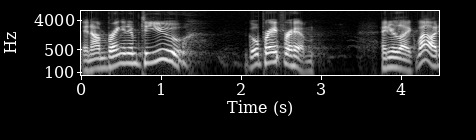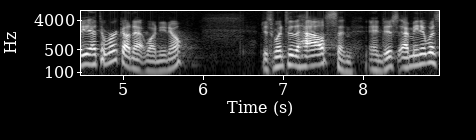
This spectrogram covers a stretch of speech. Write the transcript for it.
And I'm bringing him to you. Go pray for him. And you're like, wow, I didn't have to work on that one, you know? Just went to the house and, and just, I mean, it was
